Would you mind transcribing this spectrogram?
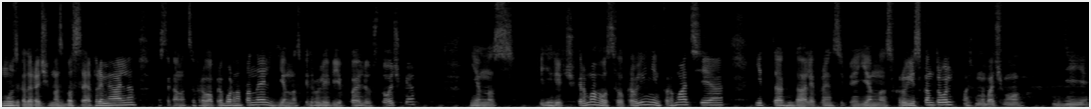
Музика, до речі, в нас басе преміальна. Ось така у нас цифрова приборна панель, є в нас підрульові пелюсточки, є в нас підігрівчик керма, голосове управління, інформація і так далі. В принципі, є в нас круїз-контроль. Ось ми бачимо в дії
